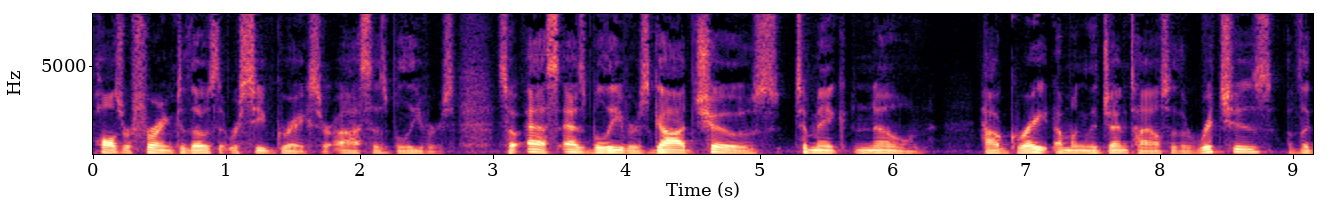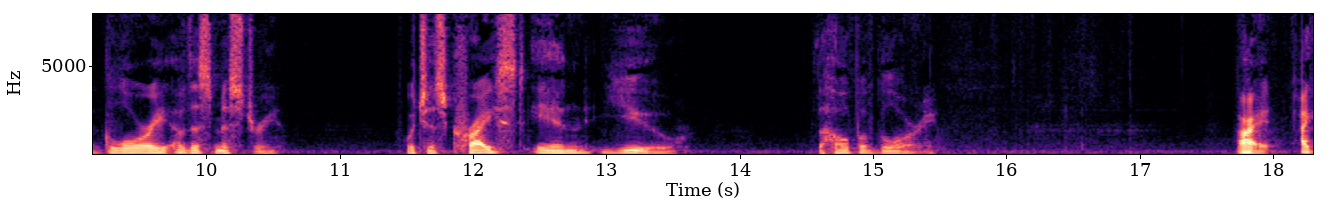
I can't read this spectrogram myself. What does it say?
Paul's referring to those that receive grace, or us as believers. So, us as believers, God chose to make known how great among the Gentiles are the riches of the glory of this mystery, which is Christ in you, the hope of glory. All right, I,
